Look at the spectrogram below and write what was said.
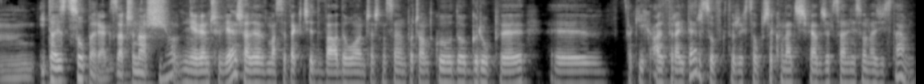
Mm, I to jest super, jak zaczynasz... No, nie wiem, czy wiesz, ale w Mass Effectie 2 dołączasz na samym początku do grupy yy, takich alt-rightersów, którzy chcą przekonać świat, że wcale nie są nazistami.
